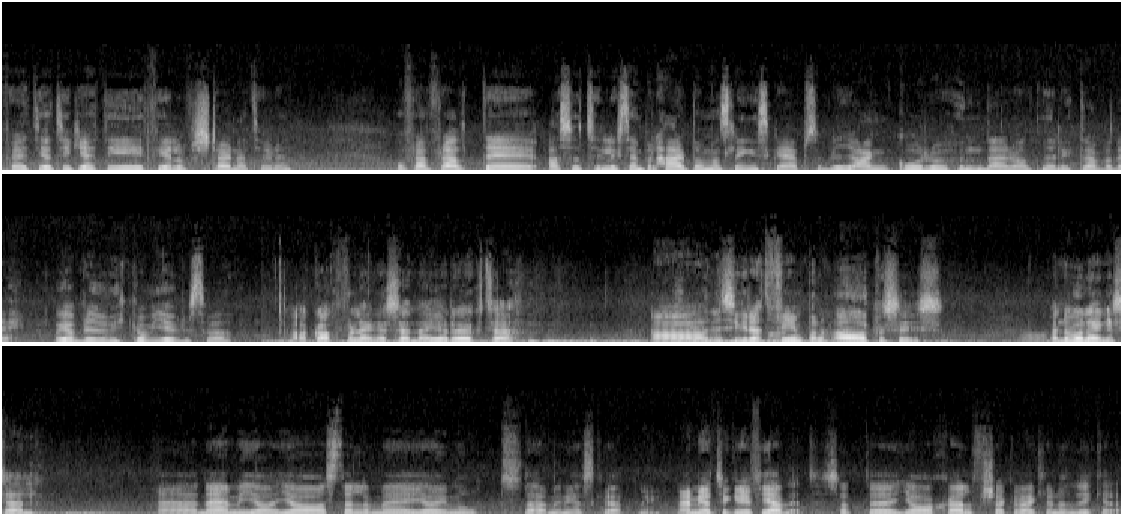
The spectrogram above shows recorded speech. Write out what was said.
För att jag tycker att det är fel att förstöra naturen. Och framförallt, eh, alltså till exempel här, om man slänger skräp så blir ju ankor och hundar och allt möjligt drabbade. Och jag bryr mig mycket om djur så. Ja, kanske för länge sedan när jag rökte. Ah, det är cigarettfimparna. Ja, precis. Men det var länge sedan. Uh, nej men jag, jag, ställer mig, jag är emot det här med nedskräpning. Nej men jag tycker det är förjävligt. Så att uh, jag själv försöker verkligen undvika det.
